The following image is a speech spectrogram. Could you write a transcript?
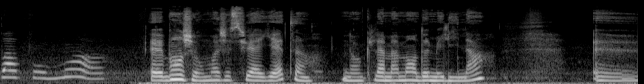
pas pour moi. Euh, bonjour, moi je suis Ayette, donc la maman de Mélina. Euh,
